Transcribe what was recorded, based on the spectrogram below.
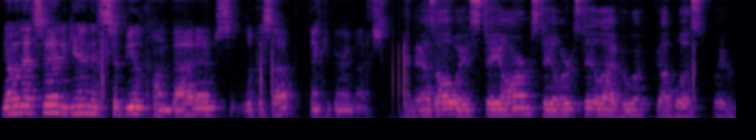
No, that's it. Again, it's Sabeel Combatives. Look us up. Thank you very much. And as always, stay armed, stay alert, stay alive. Hua, God bless. Later.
